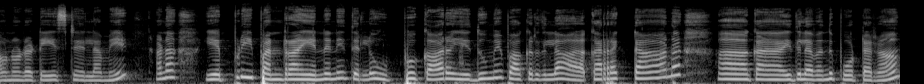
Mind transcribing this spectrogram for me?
அவனோட டேஸ்ட்டு எல்லாமே. ஆனால் எப்படி பண்ணுறான் என்னன்னே தெரில உப்பு காரம் எதுவுமே பார்க்குறதில்ல கரெக்டான க இதில் வந்து போட்டுடுறான்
